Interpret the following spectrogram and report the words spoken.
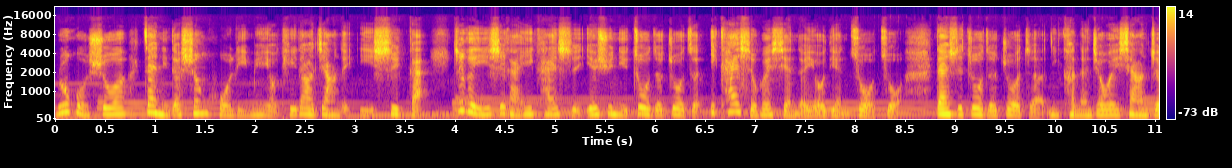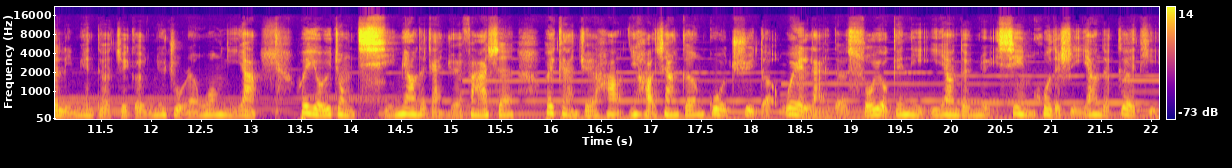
如果说在你的生活里面有提到这样的仪式感，这个仪式感一开始，也许你做着做着，一开始会显得有点做作，但是做着做着，你可能就会像这里面的这个女主人翁一样，会有一种奇妙的感觉发生，会感觉哈，你好像跟过去的、未来的所有跟你一样的女性或者是一样的个体，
